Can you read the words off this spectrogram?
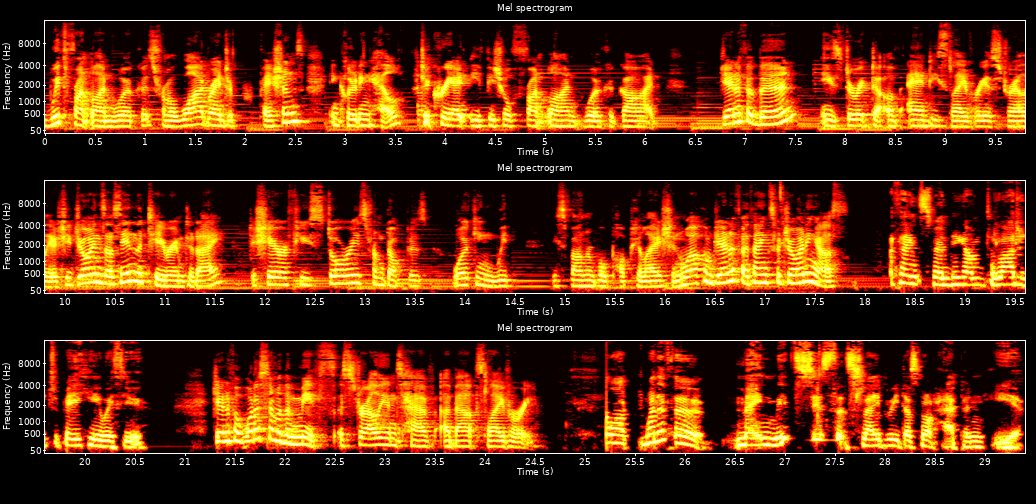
with frontline workers from a wide range of professions, including health, to create the official Frontline Worker Guide. Jennifer Burn is Director of Anti Slavery Australia. She joins us in the tea room today to share a few stories from doctors working with this vulnerable population. Welcome, Jennifer. Thanks for joining us. Thanks, Wendy. I'm delighted to be here with you. Jennifer, what are some of the myths Australians have about slavery? Well, one of the main myths is that slavery does not happen here.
